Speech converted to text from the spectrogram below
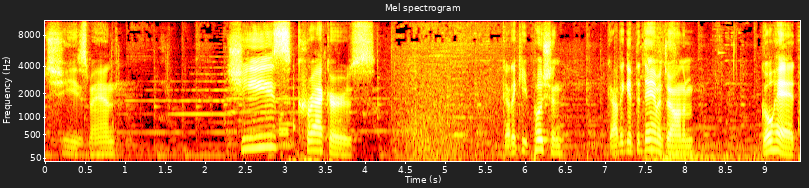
Jeez, man. Cheese crackers. Gotta keep pushing. Gotta get the damage on him. Go ahead.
